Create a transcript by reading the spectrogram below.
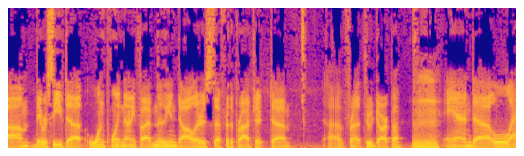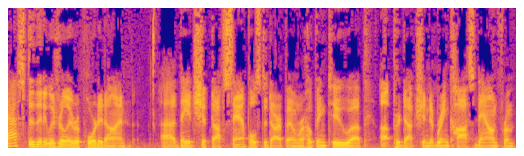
Um, they received uh, 1.95 million dollars uh, for the project. Um, uh, through DARPA, Mm. and uh, last that it was really reported on, uh, they had shipped off samples to DARPA and were hoping to uh, up production to bring costs down from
